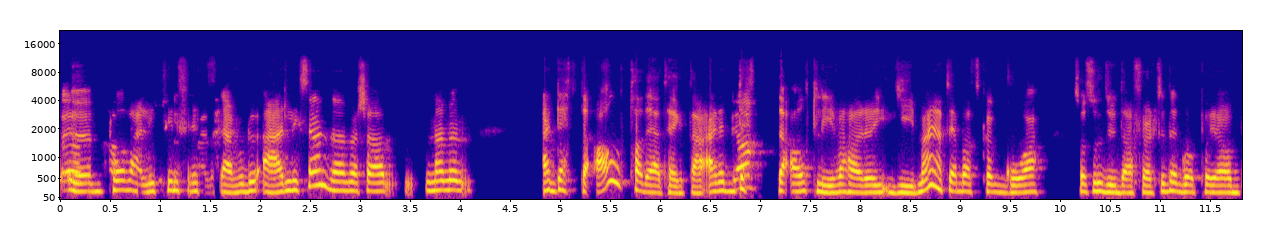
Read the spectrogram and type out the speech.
Øv på å være litt tilfreds der hvor du er, liksom. Det er bare sånn Nei, men er dette alt, hadde jeg tenkt da. Er det Ja. dette alt livet har å gi meg? At jeg bare skal gå sånn som du da følte det, gå på jobb,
